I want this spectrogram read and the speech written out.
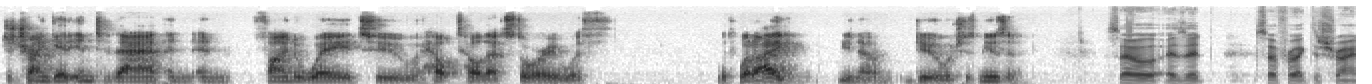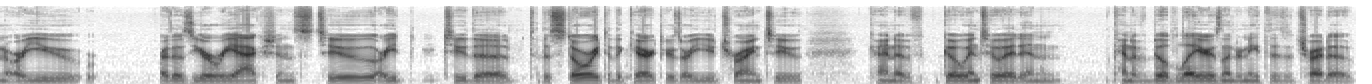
just try and get into that and and find a way to help tell that story with with what I you know do which is music. So is it so for like the shrine? Are you are those your reactions to? Are you to the to the story to the characters? Are you trying to kind of go into it and kind of build layers underneath it to try to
